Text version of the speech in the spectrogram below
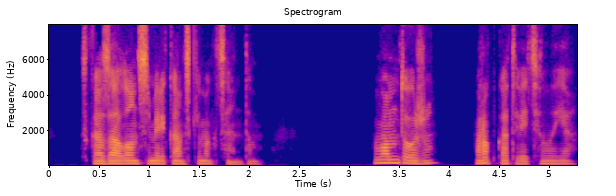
— сказал он с американским акцентом. «Вам тоже», — робко ответила я.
